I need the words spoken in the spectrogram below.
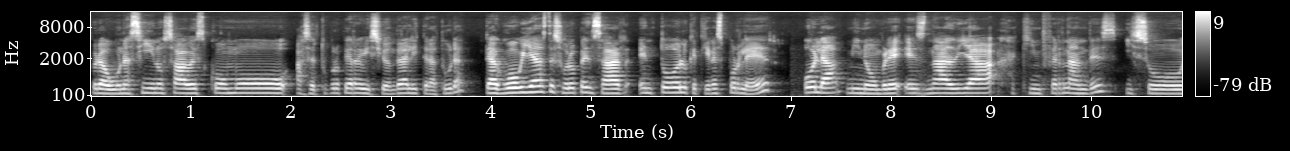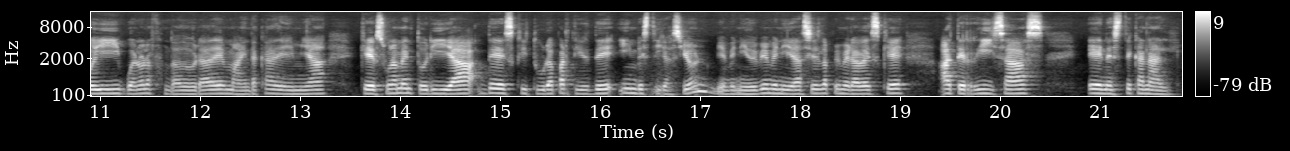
pero aún así no sabes cómo hacer tu propia revisión de la literatura? ¿Te agobias de solo pensar en todo lo que tienes por leer? Hola, mi nombre es Nadia Jaquín Fernández y soy, bueno, la fundadora de Mind Academia, que es una mentoría de escritura a partir de investigación. Bienvenido y bienvenida si es la primera vez que aterrizas en este canal.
